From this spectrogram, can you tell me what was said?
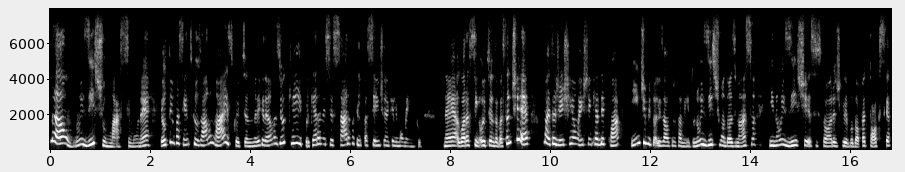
Não, não existe o máximo, né? Eu tenho pacientes que usaram mais que 800 miligramas e ok, porque era necessário para aquele paciente naquele momento. Né? Agora, sim, 800 é bastante, é, mas a gente realmente tem que adequar e individualizar o tratamento. Não existe uma dose máxima e não existe essa história de que levodopa é tóxica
